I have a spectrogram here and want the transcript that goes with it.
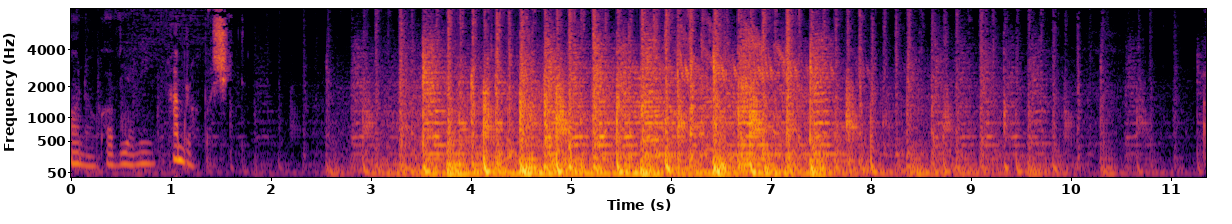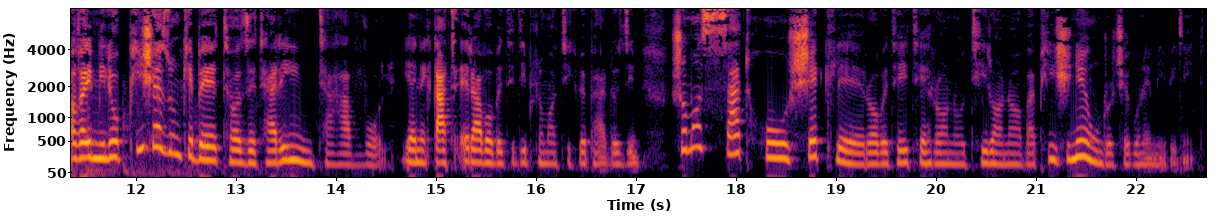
هانا کاویانی همراه باشید. آقای میلو پیش از اون که به تازه ترین تحول یعنی قطع روابط دیپلماتیک بپردازیم شما سطح و شکل رابطه تهران و تیرانا و پیشینه اون رو چگونه می‌بینید؟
